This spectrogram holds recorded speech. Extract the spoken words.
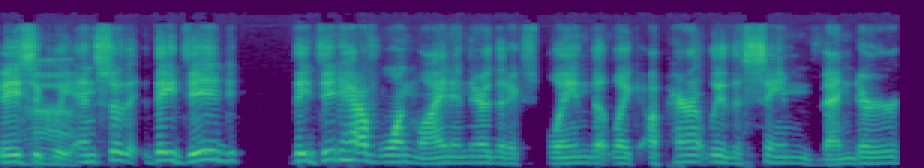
basically Ah. and so they did they did have one line in there that explained that like apparently the same vendor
